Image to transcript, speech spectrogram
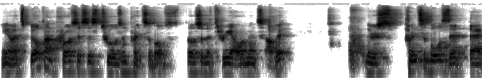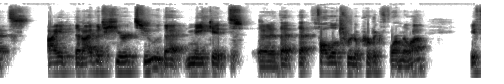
you know, it's built on processes, tools, and principles. Those are the three elements of it. There's principles that that I that I've adhered to that make it uh, that that follow through the perfect formula if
